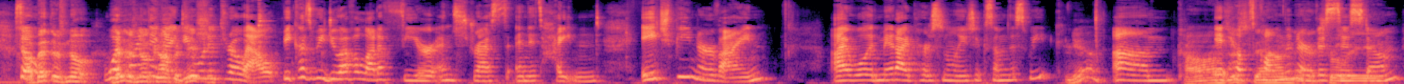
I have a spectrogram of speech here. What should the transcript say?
So I bet there's no. One there's more no thing I do want to throw out because we do have a lot of fear and stress and it's heightened. HP Nervine. I will admit I personally took some this week. yeah. Um, Calms it helps calm the nervous naturally. system.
